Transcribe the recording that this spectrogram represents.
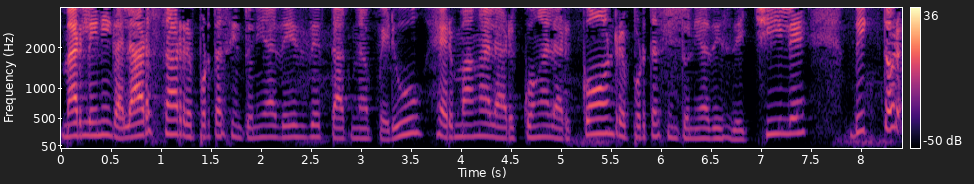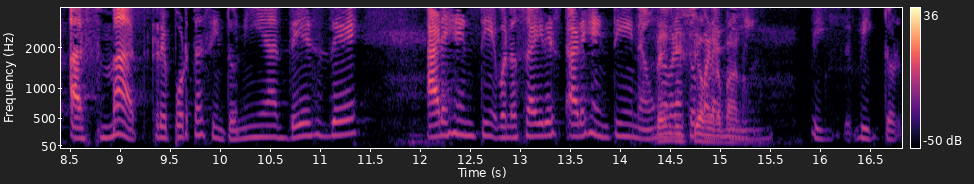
Marlene Galarza reporta sintonía desde Tacna, Perú. Germán Alarcón Alarcón reporta sintonía desde Chile. Víctor Asmat reporta sintonía desde Argentina, Buenos Aires, Argentina. Un abrazo para ti, Víctor.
